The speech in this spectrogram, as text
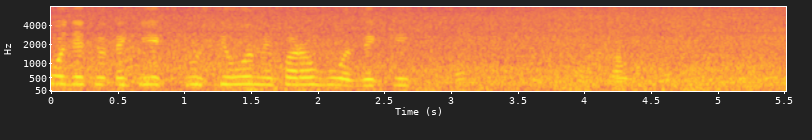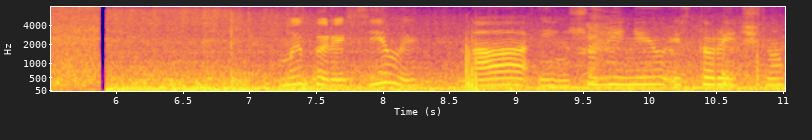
ходять отакі екскурсіони паровозики. Ми пересіли на іншу лінію історичну.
